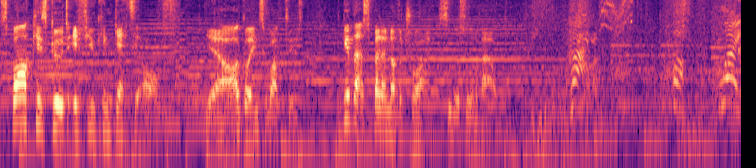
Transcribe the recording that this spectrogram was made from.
Spark is good if you can get it off. Yeah, I got interrupted. We'll give that spell another try, see what it's all about. Ha. Ha. Light.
